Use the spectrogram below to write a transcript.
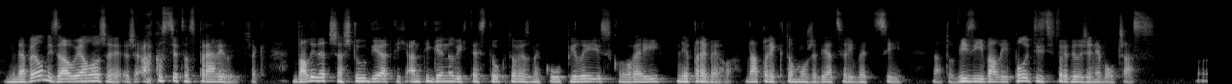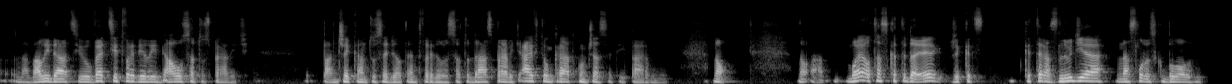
mňa veľmi zaujalo, že, že ako ste to spravili. Však validačná štúdia tých antigénových testov, ktoré sme kúpili z Koreji, neprebehla. Napriek tomu, že viacerí vedci na to vyzývali, politici tvrdili, že nebol čas e, na validáciu, vedci tvrdili, dalo sa to spraviť. Pán Čekan tu sedel, ten tvrdil, že sa to dá spraviť aj v tom krátkom čase, tých pár dní. No, No a moja otázka teda je, že keď, keď teraz ľudia na Slovensku bolo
